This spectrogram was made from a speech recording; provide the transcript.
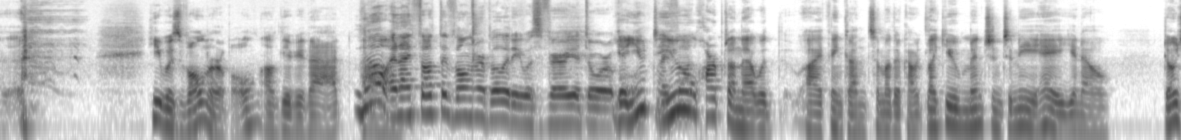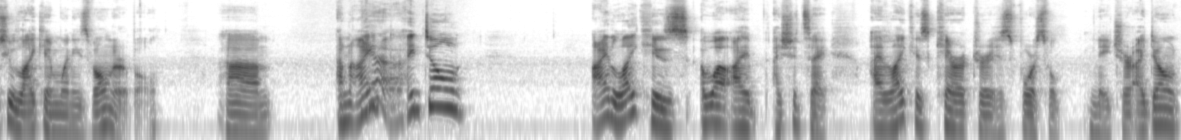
he was vulnerable. I'll give you that. No, Um, and I thought the vulnerability was very adorable. Yeah, you I you thought- harped on that with I think on some other comment. Like you mentioned to me, hey, you know, don't you like him when he's vulnerable? Um, and I Yeah. I don't. I like his well. I I should say I like his character, his forceful nature. I don't.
